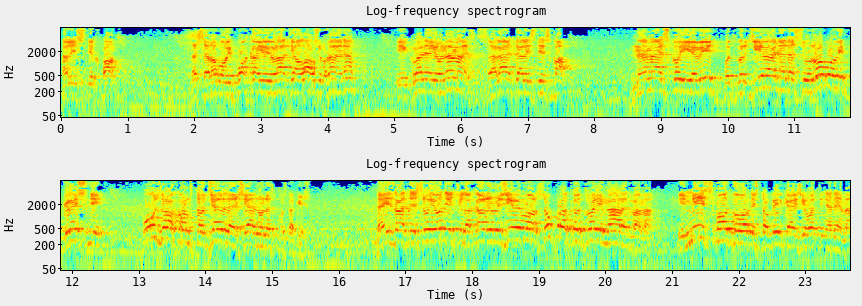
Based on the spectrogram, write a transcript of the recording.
ali istighfar. Da se robovi pokaju i vrati Allah subhana i klanjaju namaz salat ali istighfar namaz koji je vid potvrđivanja da su robovi grešni uzrokom što dželle šenu ne spušta kišu. Da izvrate svoju odjeću da kažemo živimo suprotno tvojim naredbama. I mi smo odgovorni što biljka i životinja nema.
